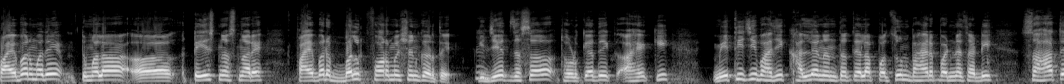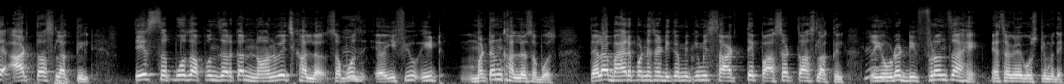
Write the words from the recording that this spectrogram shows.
फायबरमध्ये तुम्हाला टेस्ट नसणार आहे. फायबर बल्क फॉर्मेशन करते. की जे जसं थोडक्यात एक आहे की मेथीची भाजी खाल्ल्यानंतर त्याला पचून बाहेर पडण्यासाठी सहा ते आठ तास लागतील. तेच सपोज आपण जर का नॉनव्हेज खाल्लं suppose if you eat mutton खाल्लं सपोज त्याला बाहेर पडण्यासाठी कमीत कमी साठ ते पासष्ट तास लागतील. तर एवढं डिफरन्स आहे या सगळ्या गोष्टीमध्ये.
